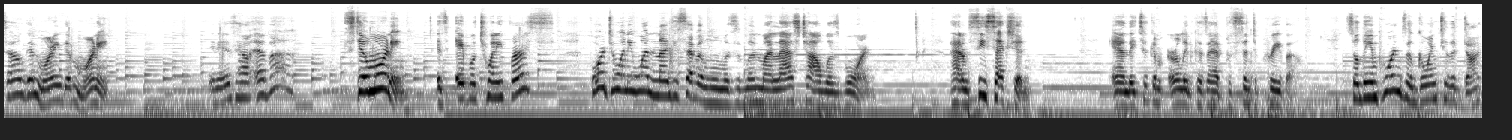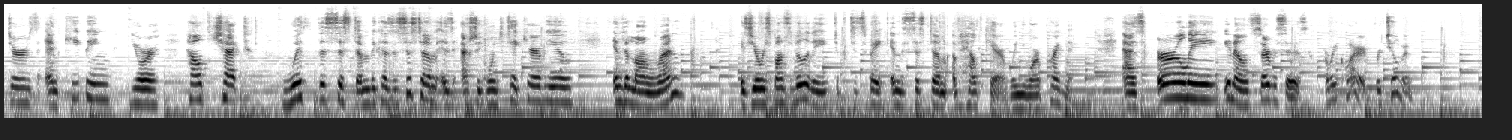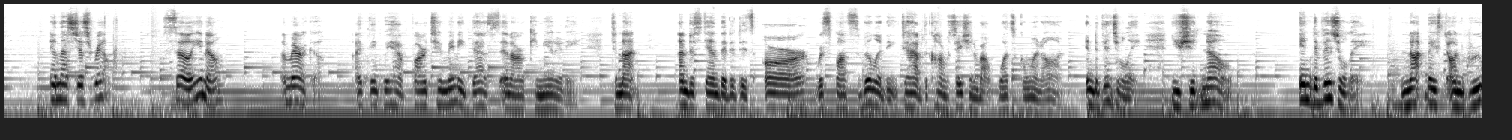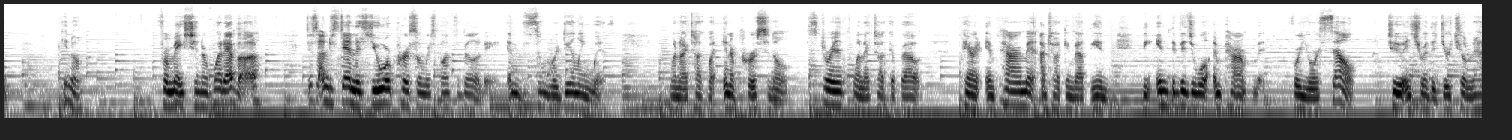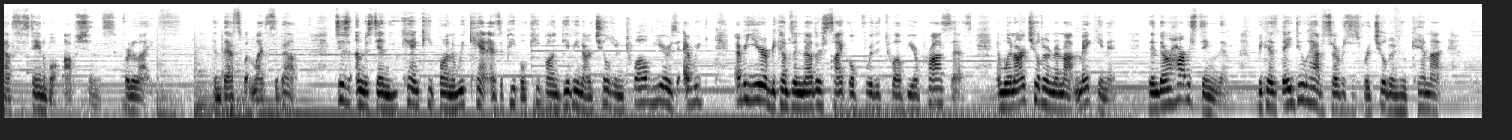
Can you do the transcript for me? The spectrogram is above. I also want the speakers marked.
Speaker 1: So, good morning, good morning. It is, however, still morning. It's April 21st, 421.97 when was when my last child was born. I had him C-section and they took him early because I had placenta previa. So the importance of going to the doctors and keeping your health checked with the system because the system is actually going to take care of you in the long run. It's your responsibility to participate in the system of healthcare when you are pregnant, as early, you know, services are required for children. And that's just real. So, you know, America, I think we have far too many deaths in our community to not understand that it is our responsibility to have the conversation about what's going on. Individually, you should know. Individually, not based on group, you know, formation or whatever. Just understand it's your personal responsibility. And this is who we're dealing with. When I talk about interpersonal strength, when I talk about parent empowerment, I'm talking about the, the individual empowerment for yourself to ensure that your children have sustainable options for life. And that's what life's about. Just understand you can't keep on, and we can't as a people keep on giving our children 12 years. Every every year becomes another cycle for the 12 year process. And when our children are not making it, then they're harvesting them because they do have services for children who cannot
